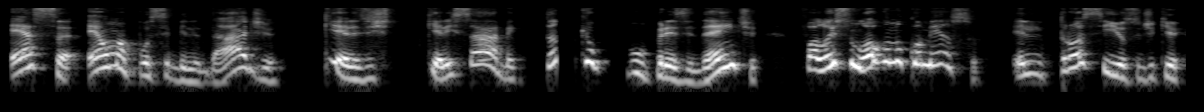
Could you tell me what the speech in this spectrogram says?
essa é uma possibilidade que eles, que eles sabem. Tanto que o, o presidente falou isso logo no começo. Ele trouxe isso de que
